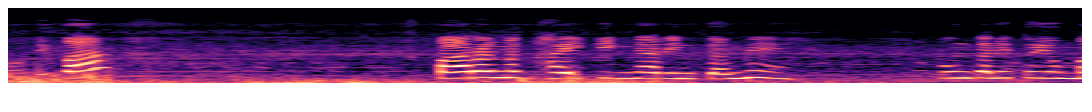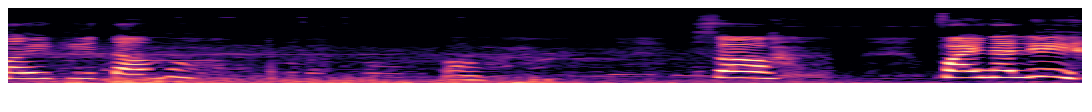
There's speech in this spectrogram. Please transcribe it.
Oh, 'di ba? Parang nag-hiking na rin kami. Kung ganito yung makikita mo. Oh. So, finally,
